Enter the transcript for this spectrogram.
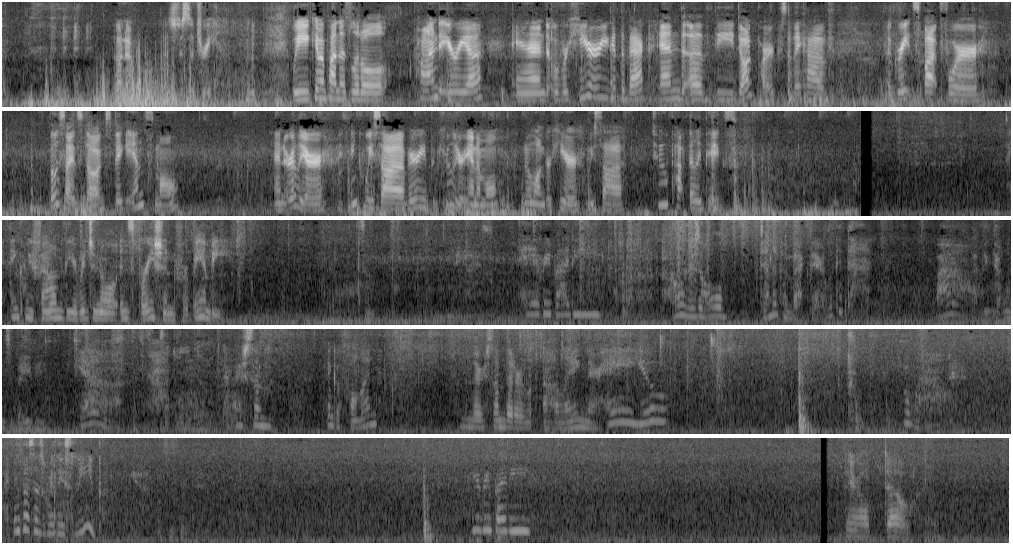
Tree. we came upon this little pond area and over here you get the back end of the dog park. So they have a great spot for both sides dogs, big and small. And earlier, I think we saw a very peculiar animal, no longer here. We saw two potbelly pigs. I think we found the original inspiration for Bambi. Everybody. Oh, there's a whole den of them back there. Look at that. Wow. I think that one's a baby. Yeah. And there's some, I think a fawn. And then there's some that are uh, laying there. Hey, you. Oh, wow. I think this is where they sleep. Yeah, this is their den. Hey, everybody. They're all doe.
